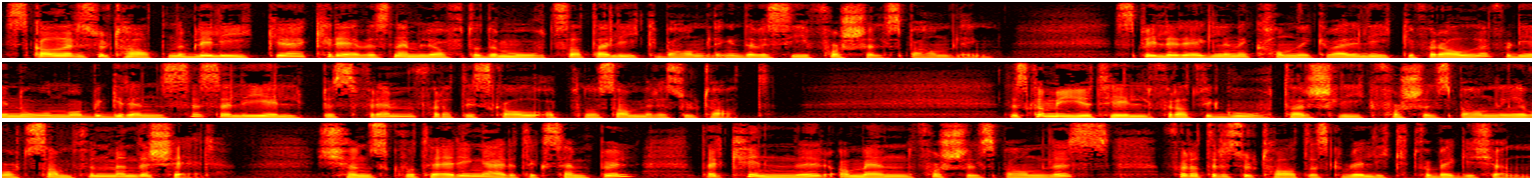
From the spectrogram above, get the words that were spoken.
Skal resultatene bli like, kreves nemlig ofte det motsatte av likebehandling, dvs. Si forskjellsbehandling. Spillereglene kan ikke være like for alle, fordi noen må begrenses eller hjelpes frem for at de skal oppnå samme resultat. Det skal mye til for at vi godtar slik forskjellsbehandling i vårt samfunn, men det skjer. Kjønnskvotering er et eksempel, der kvinner og menn forskjellsbehandles for at resultatet skal bli likt for begge kjønn.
